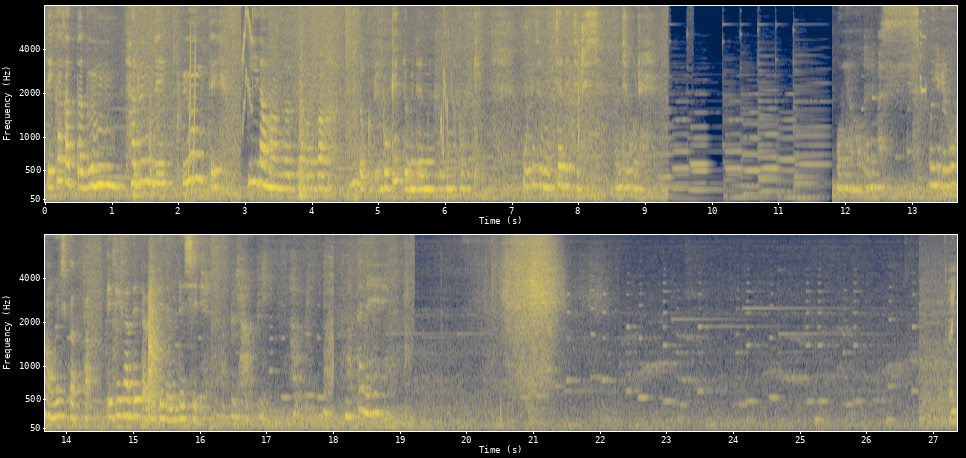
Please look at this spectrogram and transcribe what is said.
でかかった分たるんでぷよんってビーダマンだったのがなんだこれロケットみたいになってるお腹だけおへそめっちゃ出てるし何でしょこれ。お部屋戻ります。お昼ご飯美味しかった。エビが出ただけで嬉しい。ハッピーハッピーハッピー。またねはい、っ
